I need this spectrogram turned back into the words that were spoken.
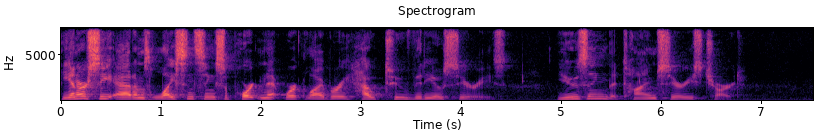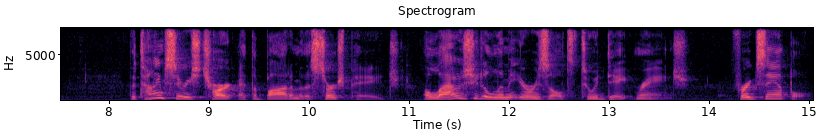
the NRC Adams Licensing Support Network Library How-To Video Series using the time series chart. The time series chart at the bottom of the search page allows you to limit your results to a date range. For example,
